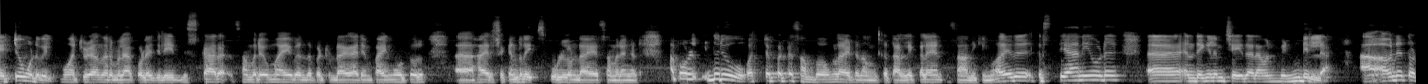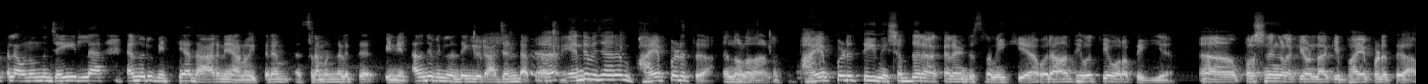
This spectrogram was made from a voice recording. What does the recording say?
ഏറ്റവും ഒടുവിൽ മൂവാറ്റുപുഴ നിർമ്മല കോളേജിലെ നിസ്കാര സമരവുമായി ബന്ധപ്പെട്ടുണ്ടായ കാര്യം പൈങ്ങോട്ടൂർ ഹയർ സെക്കൻഡറി സ്കൂളിലുണ്ടായ സമരങ്ങൾ. അപ്പോൾ ഇതൊരു ഒറ്റപ്പെട്ട സംഭവങ്ങളായിട്ട് നമുക്ക് തള്ളിക്കളയാൻ സാധിക്കുമോ അതായത് ക്രിസ്ത്യാനിയോട് എന്തെങ്കിലും ചെയ്താൽ അവൻ മിണ്ടില്ല. അവനെ തൊട്ടൽ അവനൊന്നും ചെയ്യില്ല എന്നൊരു മിഥ്യാധാരണയാണോ ഇത്തരം ശ്രമങ്ങൾക്ക് പിന്നിൽ? അതിന്റെ പിന്നിൽ എന്തെങ്കിലും ഒരു അജണ്ട എന്റെ വിചാരം ഭയപ്പെടുത്തുക എന്നുള്ളതാണ്. ഭയപ്പെടുത്തി നിശബ്ദരാക്കാനായിട്ട് ശ്രമിക്കുക ഒരു ആധിപത്യം ഉറപ്പിക്കുക പ്രശ്നങ്ങളൊക്കെ ഉണ്ടാക്കി ഭയപ്പെടുത്തുക.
